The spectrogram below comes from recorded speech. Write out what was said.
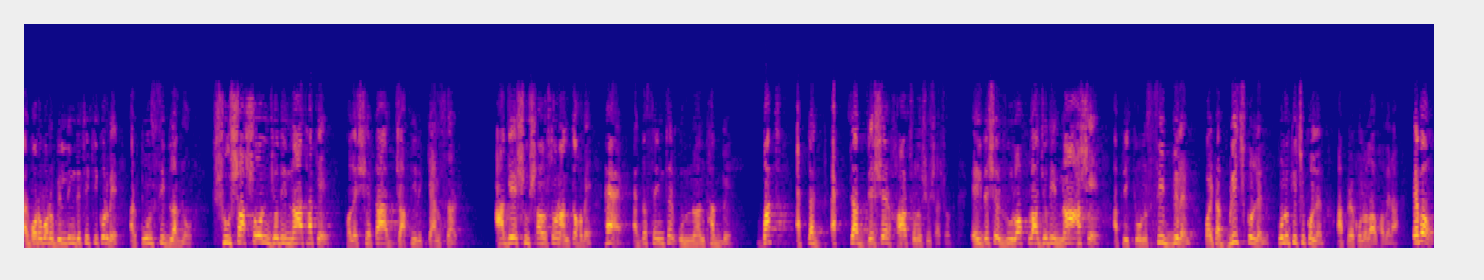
আর বড় বড় বিল্ডিং দেখে কি করবে? আর কোন সিট লাগল? সুশাসন যদি না থাকে, তাহলে সেটা জাতির ক্যান্সার আগে সুশাসন আনতে হবে। হ্যাঁ এট দ্য সেম টাইম উন্নয়ন থাকবে। বাট একটা একটা দেশের হার্ট হলো সুশাসন। এই দেশের রুল অফ ল যদি না আসে, আপনি কোন সিট দিলেন, কয়টা ব্রিজ করলেন, কোনো কিছু করলেন, আপনার কোনো লাভ হবে না। এবং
